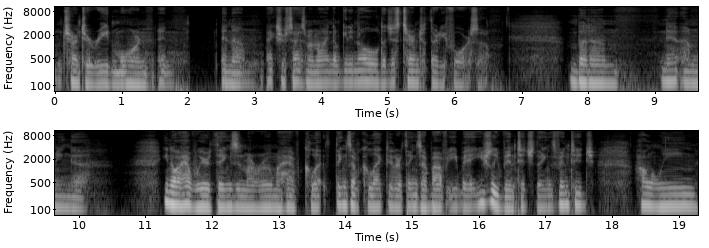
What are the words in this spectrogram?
I'm trying to read more and and, and um, exercise my mind. I'm getting old. I just turned 34, so. But um, now I mean, uh, you know, I have weird things in my room. I have collect things I've collected or things I buy off eBay. Usually vintage things, vintage Halloween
